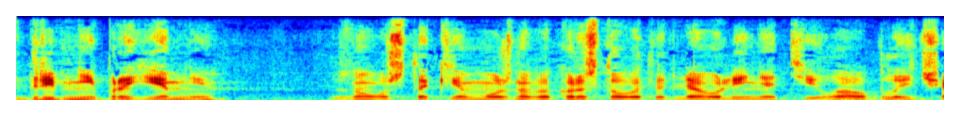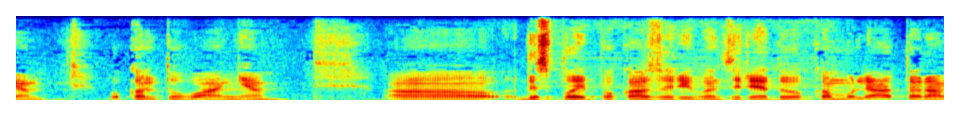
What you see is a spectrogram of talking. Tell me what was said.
дрібні, приємні. Знову ж таки, можна використовувати для гоління тіла, обличчя, окантування. Дисплей показує рівень заряду акумулятора.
